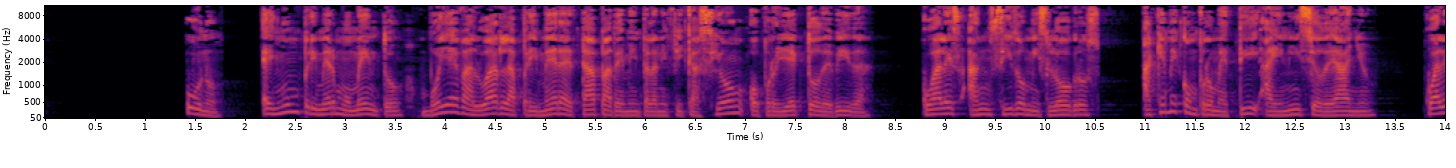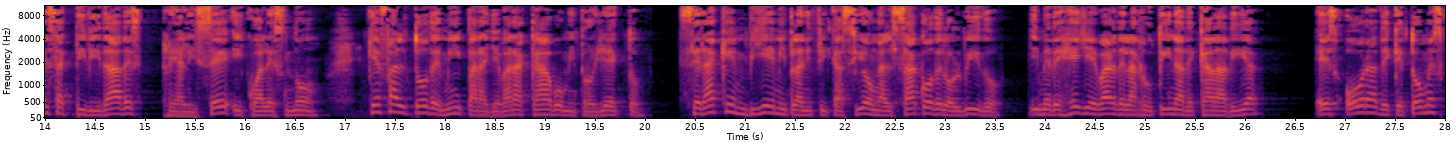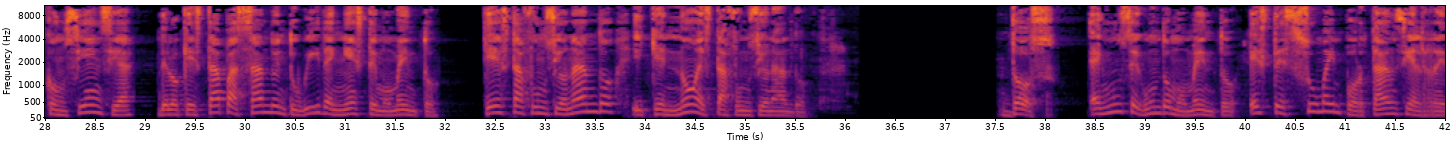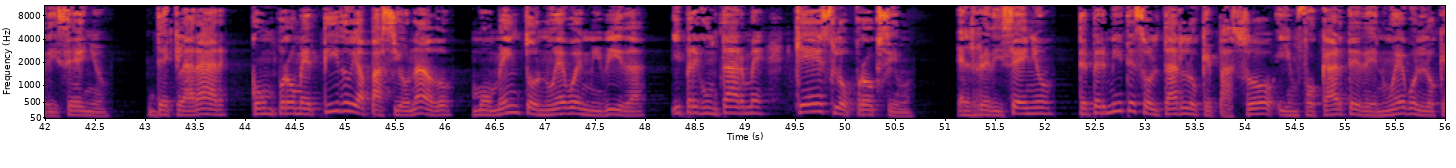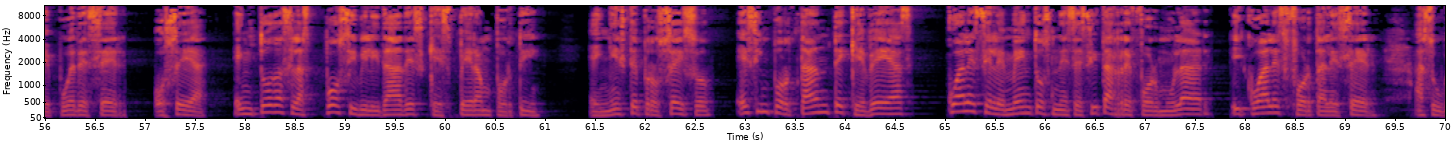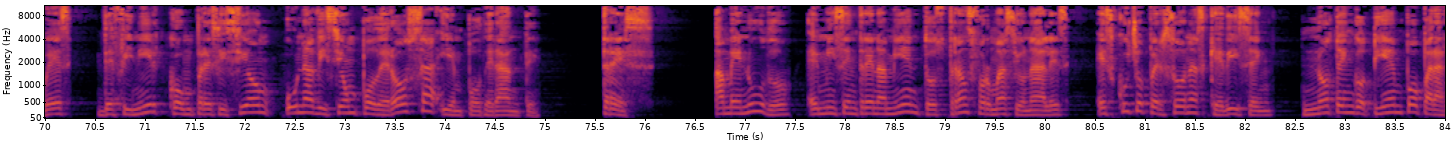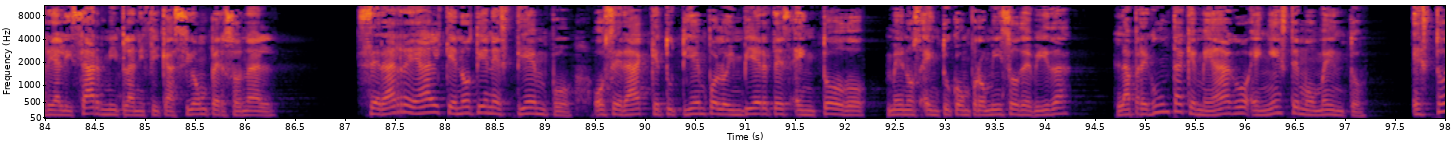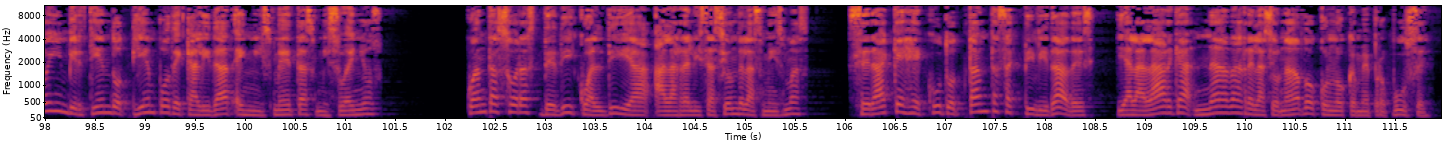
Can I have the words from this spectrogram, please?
1. En un primer momento voy a evaluar la primera etapa de mi planificación o proyecto de vida cuáles han sido mis logros, a qué me comprometí a inicio de año, cuáles actividades realicé y cuáles no, qué faltó de mí para llevar a cabo mi proyecto. ¿Será que envié mi planificación al saco del olvido y me dejé llevar de la rutina de cada día? Es hora de que tomes conciencia de lo que está pasando en tu vida en este momento, qué está funcionando y qué no está funcionando. 2. En un segundo momento es de suma importancia el rediseño, declarar comprometido y apasionado momento nuevo en mi vida y preguntarme qué es lo próximo. El rediseño te permite soltar lo que pasó y enfocarte de nuevo en lo que puede ser, o sea, en todas las posibilidades que esperan por ti. En este proceso es importante que veas cuáles elementos necesitas reformular y cuáles fortalecer. A su vez, definir con precisión una visión poderosa y empoderante. 3. A menudo, en mis entrenamientos transformacionales, escucho personas que dicen, no tengo tiempo para realizar mi planificación personal. ¿Será real que no tienes tiempo o será que tu tiempo lo inviertes en todo menos en tu compromiso de vida? La pregunta que me hago en este momento, ¿estoy invirtiendo tiempo de calidad en mis metas, mis sueños? ¿Cuántas horas dedico al día a la realización de las mismas? ¿Será que ejecuto tantas actividades y a la larga nada relacionado con lo que me propuse?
